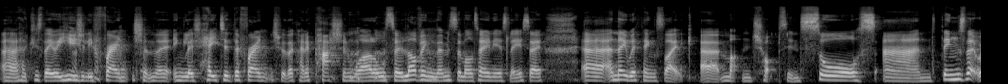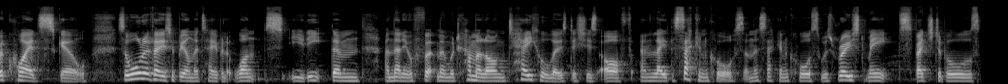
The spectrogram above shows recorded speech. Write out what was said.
because they were usually French and the the English hated the French with a kind of passion while also loving them simultaneously. So, uh, and they were things like uh, mutton chops in sauce and things that required skill. So all of those would be on the table at once. You'd eat them, and then your footman would come along, take all those dishes off, and lay the second course. And the second course was roast meats, vegetables,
